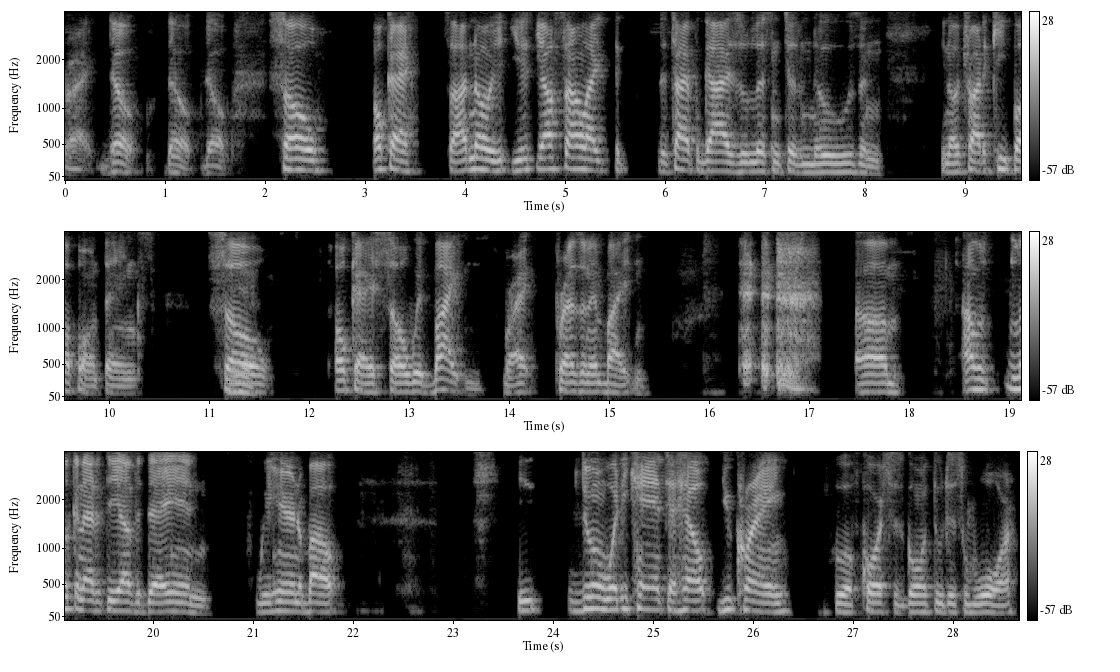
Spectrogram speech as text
right. Dope, dope, dope. So, okay, So I know you, y'all sound like the, the type of guys who listen to the news and you know try to keep up on things. So, yeah. okay, so with Biden, right, President Biden. um, I was looking at it the other day, and we're hearing about he doing what he can to help Ukraine, who of course is going through this war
